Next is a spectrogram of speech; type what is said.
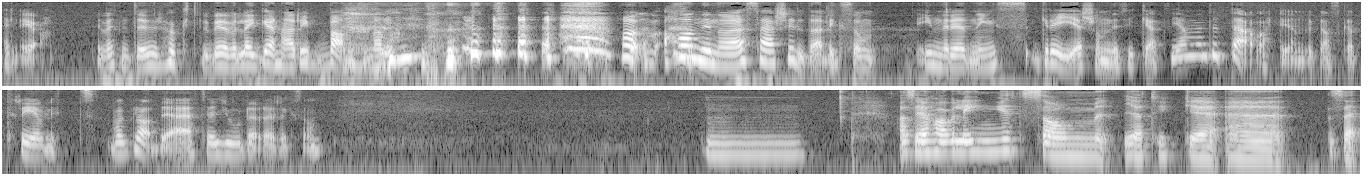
eller ja, jag vet inte hur högt vi behöver lägga den här ribban, men har, har ni några särskilda liksom, inredningsgrejer som ni tycker att ja men det där vart ju ändå ganska trevligt, vad glad jag är att jag gjorde det liksom. Mm. Alltså jag har väl inget som jag tycker är så här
